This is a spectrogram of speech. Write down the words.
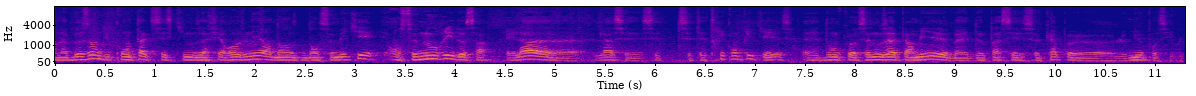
on a besoin du contact, c'est ce qui nous a fait revenir dans, dans ce métier. On se nourrit de ça. Et là, euh, là c'était très compliqué. Et donc euh, ça nous a permis euh, bah, de passer ce cap euh, le mieux possible.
